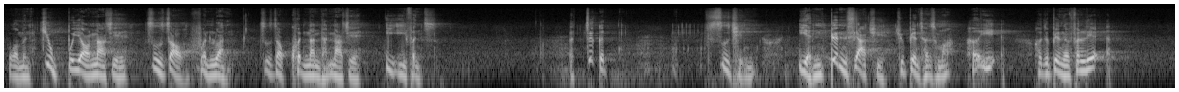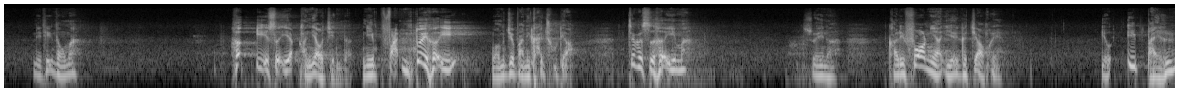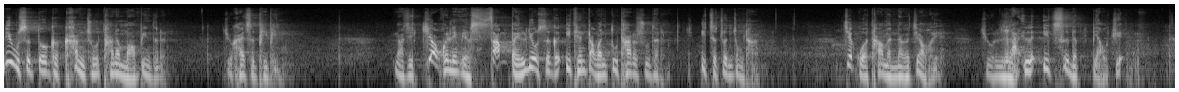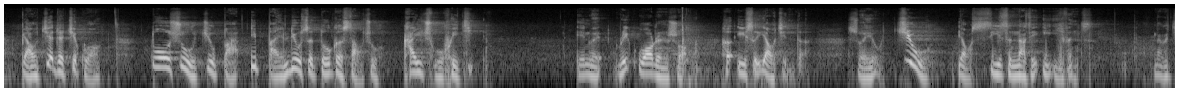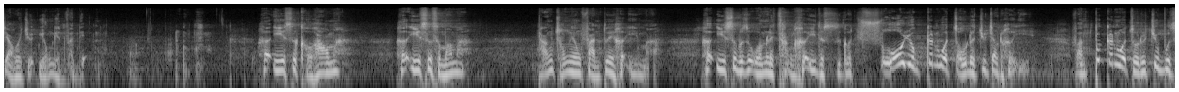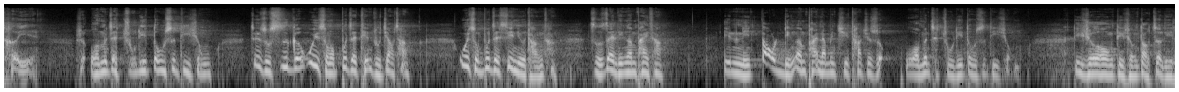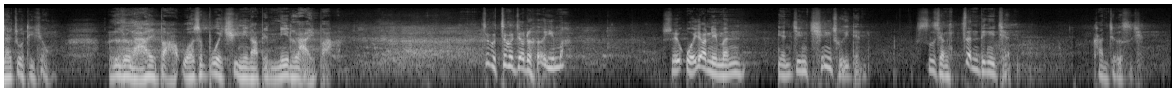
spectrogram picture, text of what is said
我们就不要那些制造混乱、制造困难的那些异议分子。这个事情演变下去，就变成什么合一，或者变成分裂。你听懂吗？合一是要很要紧的。你反对合一，我们就把你开除掉。这个是合一吗？所以呢，California 有一个教会。有一百六十多个看出他的毛病的人，就开始批评那些教会里面有三百六十个一天到晚读他的书的人，一直尊重他。结果他们那个教会就来了一次的表决，表决的结果，多数就把一百六十多个少数开除会籍，因为 Rick Warren 说合一是要紧的，所以就要牺牲那些异议分子，那个教会就永远分裂。合一是口号吗？合一是什么吗？唐崇荣反对合一吗？合一是不是我们来唱合一的诗歌？所有跟我走的就叫合一，反不跟我走的就不是合一。所以我们在主力都是弟兄。这首诗歌为什么不在天主教唱？为什么不在信友堂唱？只在灵恩派唱？因为你到灵恩派那边去，他就是我们在主力都是弟兄，弟兄弟兄到这里来做弟兄。来吧，我是不会去你那边，你来吧。这个这个叫做合一吗？所以我要你们眼睛清楚一点，思想镇定一点，看这个事情。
